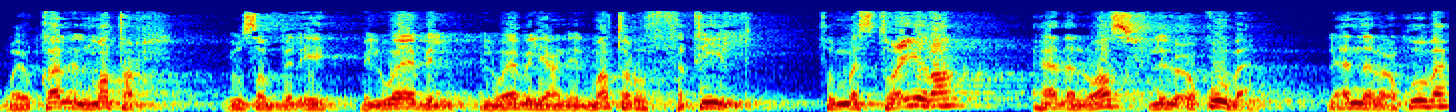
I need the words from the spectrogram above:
ويقال المطر يوصف بالإيه؟ بالوابل. الوابل يعني المطر الثقيل. ثم استعير هذا الوصف للعقوبة لأن العقوبة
